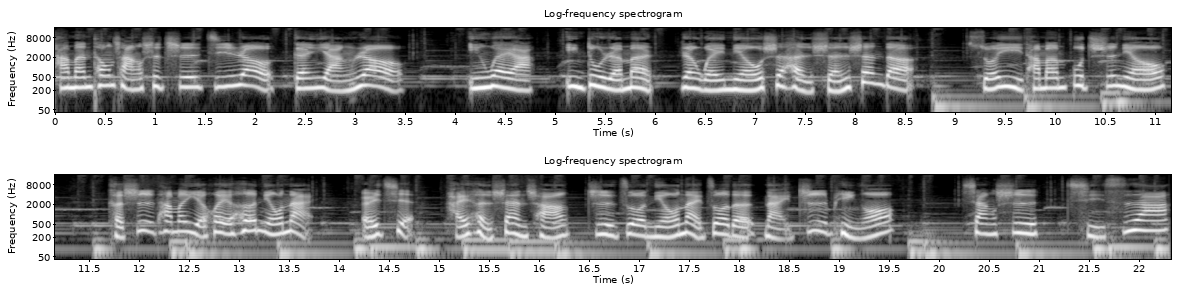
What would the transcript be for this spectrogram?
他们通常是吃鸡肉跟羊肉，因为啊，印度人们认为牛是很神圣的，所以他们不吃牛。可是他们也会喝牛奶，而且还很擅长制作牛奶做的奶制品哦，像是起司啊，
